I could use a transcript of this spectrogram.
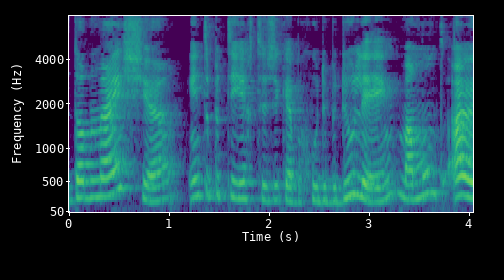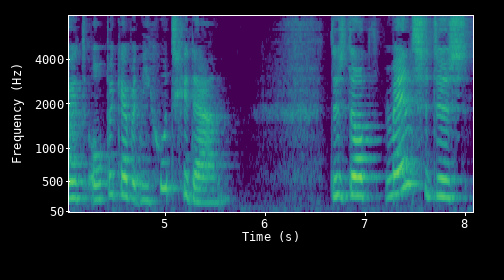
dat meisje interpreteert dus ik heb een goede bedoeling, maar mond uit op ik heb het niet goed gedaan. Dus dat mensen dus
